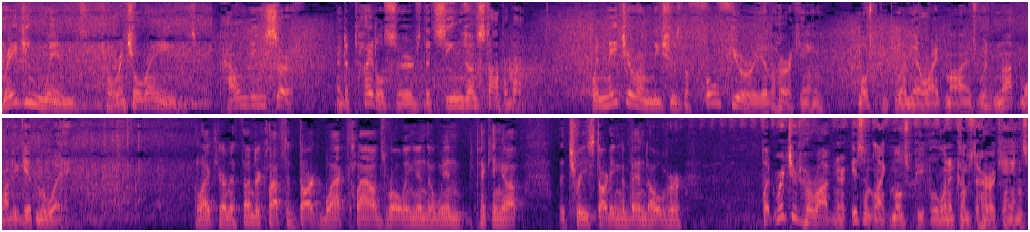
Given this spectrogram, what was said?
Raging winds, torrential rains, pounding surf, and a tidal surge that seems unstoppable. When nature unleashes the full fury of a hurricane, most people in their right minds would not want to get in the way. I like hearing the thunderclaps, the dark black clouds rolling in, the wind picking up, the trees starting to bend over. But Richard Horodner isn't like most people when it comes to hurricanes,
